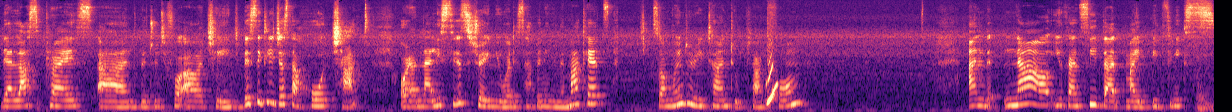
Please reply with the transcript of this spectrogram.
their last price and the 24 hour change. Basically just a whole chart or analysis showing you what is happening in the markets so i'm going to return to platform. And now you can see that my bitfinex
